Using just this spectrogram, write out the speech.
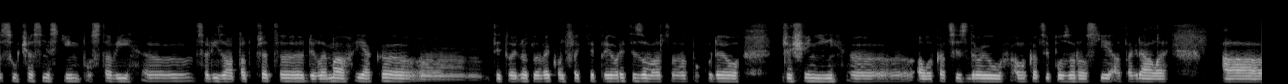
současně s tím postaví eh, celý Západ před eh, dilema, jak tyto jednotlivé konflikty prioritizovat, pokud je o řešení alokaci zdrojů, alokaci pozornosti a tak dále. A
